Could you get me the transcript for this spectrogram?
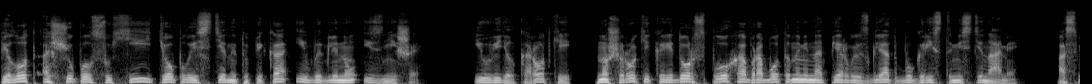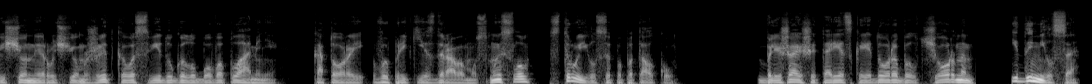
Пилот ощупал сухие теплые стены тупика и выглянул из ниши. И увидел короткий, но широкий коридор с плохо обработанными на первый взгляд бугристыми стенами, освещенный ручьем жидкого с виду голубого пламени, который, вопреки здравому смыслу, струился по потолку. Ближайший торец коридора был черным и дымился.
